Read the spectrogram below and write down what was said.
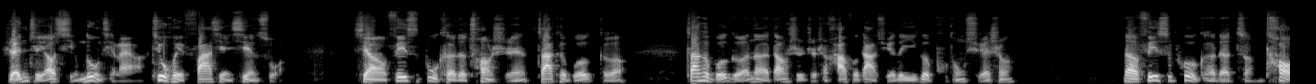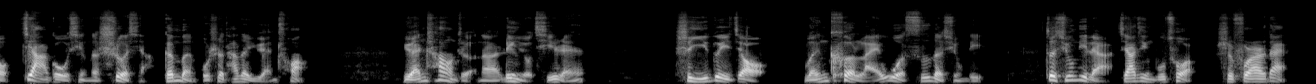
人只要行动起来啊，就会发现线索。像 Facebook 的创始人扎克伯格，扎克伯格呢，当时只是哈佛大学的一个普通学生。那 Facebook 的整套架构性的设想根本不是他的原创，原创者呢另有其人，是一对叫文克莱沃斯的兄弟。这兄弟俩家境不错，是富二代。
